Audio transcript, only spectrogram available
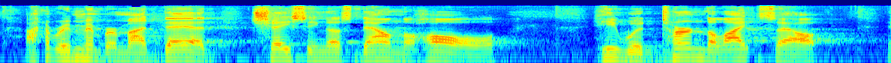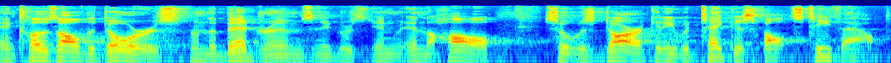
I remember my dad chasing us down the hall. He would turn the lights out and close all the doors from the bedrooms in, in the hall so it was dark, and he would take his false teeth out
